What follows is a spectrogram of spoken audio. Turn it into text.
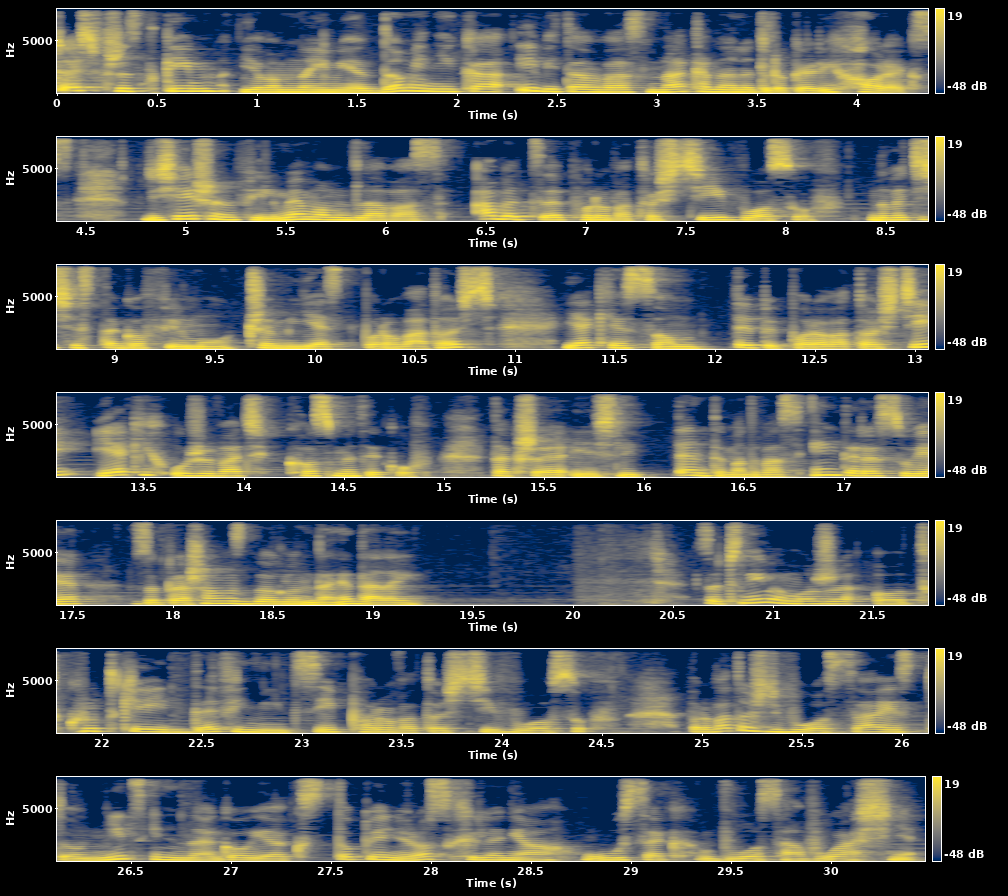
Cześć wszystkim, ja mam na imię Dominika i witam Was na kanale Drogerii Horex. W dzisiejszym filmie mam dla Was ABC porowatości włosów. Dowiecie się z tego filmu, czym jest porowatość, jakie są typy porowatości i jakich używać kosmetyków. Także jeśli ten temat Was interesuje, zapraszam Was do oglądania dalej. Zacznijmy może od krótkiej definicji porowatości włosów. Porowatość włosa jest to nic innego jak stopień rozchylenia łusek włosa właśnie.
